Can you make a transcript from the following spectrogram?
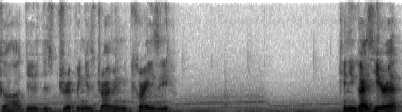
god, dude, this dripping is driving me crazy. Can you guys hear it?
